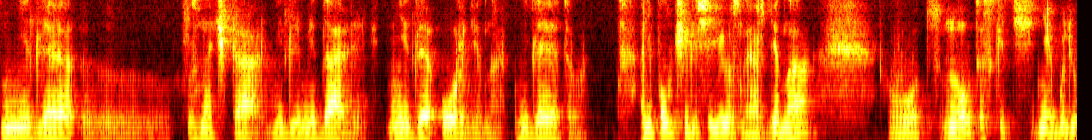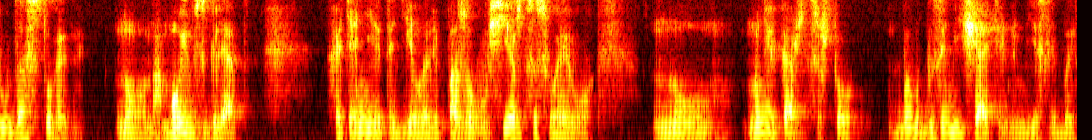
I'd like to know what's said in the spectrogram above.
не для э, значка, не для медали, не для ордена, не для этого. Они получили серьезные ордена, вот, но, так сказать, не были удостоены. Но, на мой взгляд, хотя они это делали по зову сердца своего, ну, мне кажется, что было бы замечательным, если бы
